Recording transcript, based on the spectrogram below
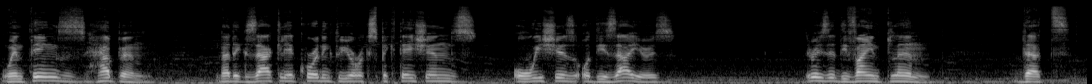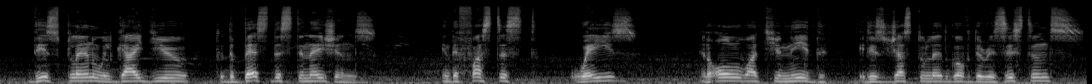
when things happen not exactly according to your expectations or wishes or desires, there is a divine plan that this plan will guide you to the best destinations in the fastest ways and all what you need it is just to let go of the resistance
